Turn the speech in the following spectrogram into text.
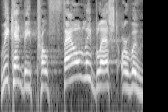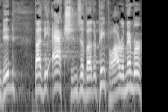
We can be profoundly blessed or wounded by the actions of other people. I remember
